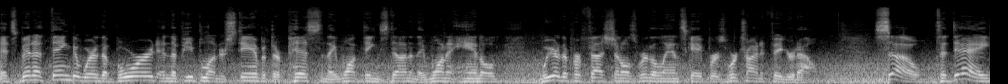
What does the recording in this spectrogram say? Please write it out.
It's been a thing to where the board and the people understand, but they're pissed and they want things done and they want it handled. We are the professionals, we're the landscapers, we're trying to figure it out. So today,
